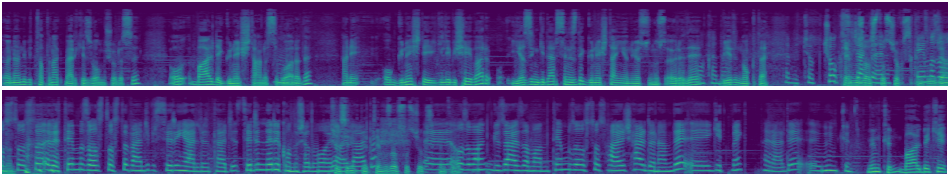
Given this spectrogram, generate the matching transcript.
önemli bir tapınak merkezi olmuş orası. O Baal de güneş tanrısı bu arada. Hani o güneşle ilgili bir şey var. Yazın giderseniz de güneşten yanıyorsunuz. Öyle de bir nokta. Tabii çok çok Temmuz, sıcak. Ağustos çok sıkıntılı Temmuz Canan. Ağustos'ta evet Temmuz Ağustos'ta bence bir serin yerleri tercih. Serinleri konuşalım o Kesinlikle aylarda. Temmuz Ağustos çok Ee, sıkıntılı. o zaman güzel zamanlı. Temmuz Ağustos hariç her dönemde e, gitmek herhalde e, mümkün. Mümkün. Baalbek'i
